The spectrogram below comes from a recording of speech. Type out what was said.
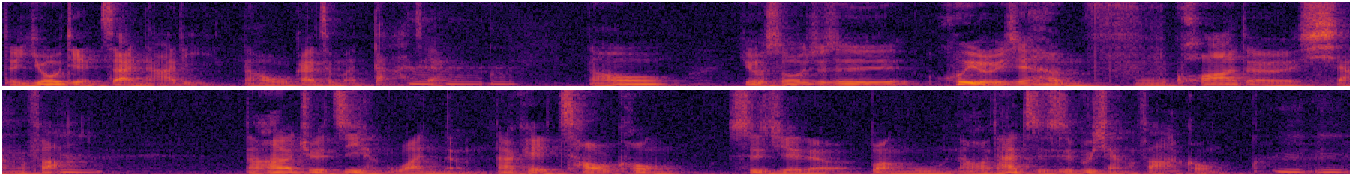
的优点在哪里，然后我该怎么打这样，然后有时候就是会有一些很浮夸的想法，嗯。然后他觉得自己很万能，他可以操控世界的万物，然后他只是不想发功，嗯嗯。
